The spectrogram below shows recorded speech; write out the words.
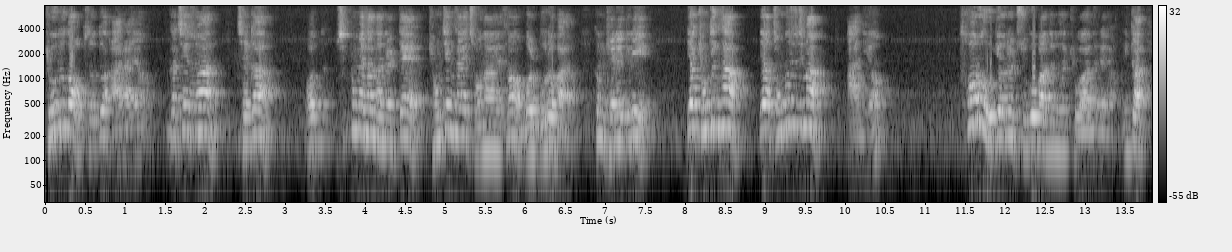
교류가 없어도 알아요. 그러니까 최소한 제가 어, 식품회사 다닐 때 경쟁사에 전화해서 뭘 물어봐요. 그럼 걔네들이 야 경쟁사 야 정보 주지 마 아니요. 서로 의견을 주고받으면서 교환을 해요. 그러니까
